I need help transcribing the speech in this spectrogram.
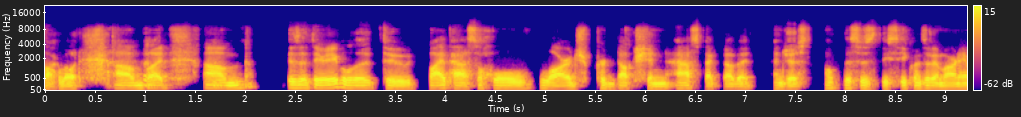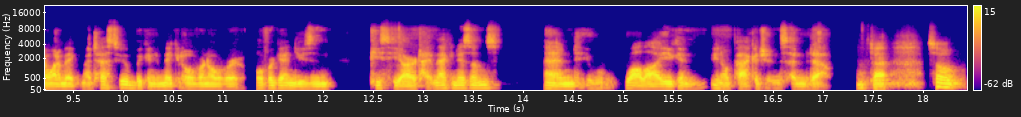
talk about, um, but um, is that they're able to, to bypass a whole large production aspect of it and just, oh, this is the sequence of mRNA I want to make in my test tube. We can make it over and over over again using PCR type mechanisms, and voila, you can you know package it and send it out. Okay. So,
